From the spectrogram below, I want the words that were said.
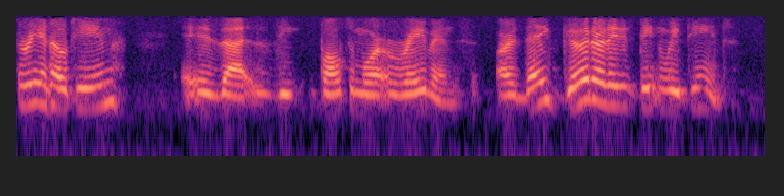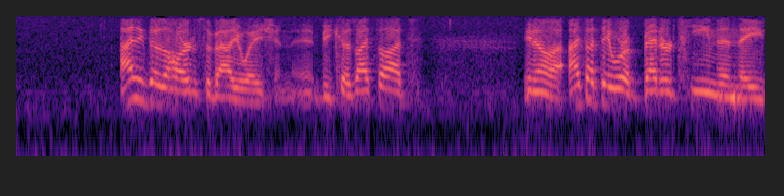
three and O team is uh, the Baltimore Ravens. Are they good, or are they just beating weak teams? I think they're the hardest evaluation eh, because I thought, you know, I thought they were a better team than they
